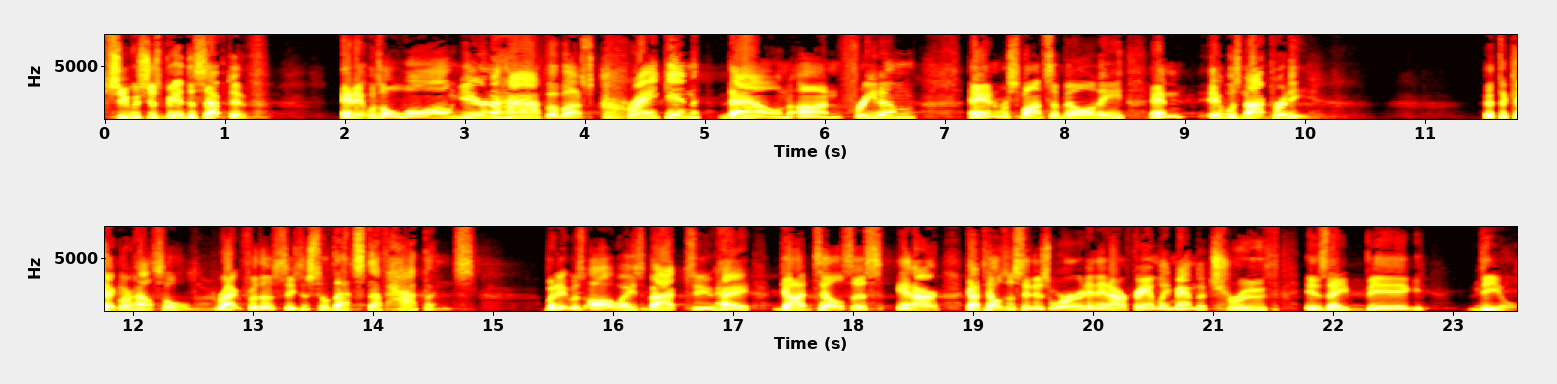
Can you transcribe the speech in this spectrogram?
she was just being deceptive. And it was a long year and a half of us cranking down on freedom and responsibility. And it was not pretty at the Kaigler household, right, for those seasons. So that stuff happens. But it was always back to, hey, God tells us in our God tells us in his word and in our family, man, the truth is a big deal.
